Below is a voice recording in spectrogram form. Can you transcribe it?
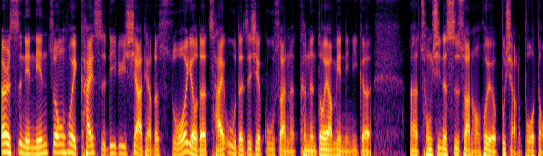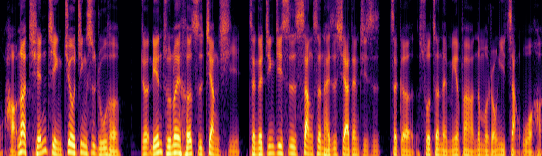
二四年年中会开始利率下调的所有的财务的这些估算呢，可能都要面临一个呃重新的试算哦，会有不小的波动。好，那前景究竟是如何？就联储会何时降息，整个经济是上升还是下降？其实这个说真的没有办法那么容易掌握哈。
